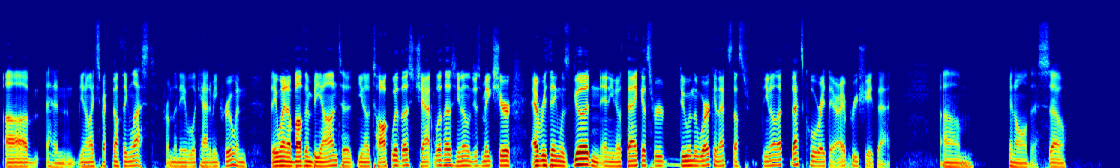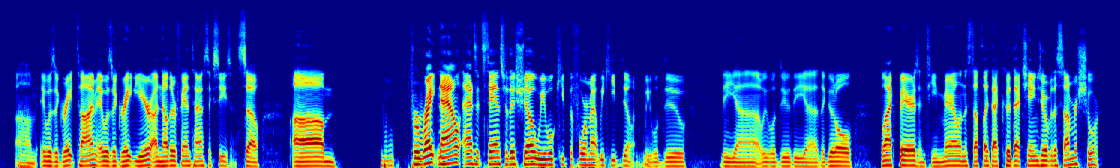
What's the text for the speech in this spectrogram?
um, and you know, I expect nothing less from the Naval Academy crew, and they went above and beyond to you know talk with us, chat with us, you know, just make sure everything was good, and, and you know thank us for doing the work, and that stuff, you know, that's that's cool right there. I appreciate that, um, in all of this. So, um, it was a great time. It was a great year. Another fantastic season. So, um, for right now, as it stands for this show, we will keep the format we keep doing. We will do the uh, we will do the uh, the good old Black Bears and Team Maryland and stuff like that. Could that change over the summer? Sure.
